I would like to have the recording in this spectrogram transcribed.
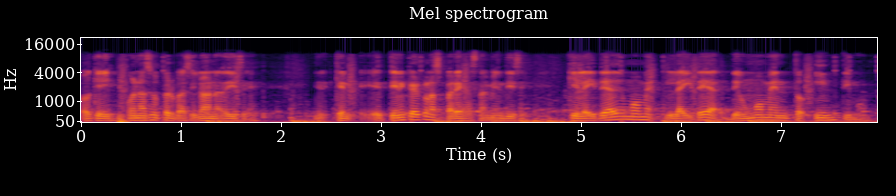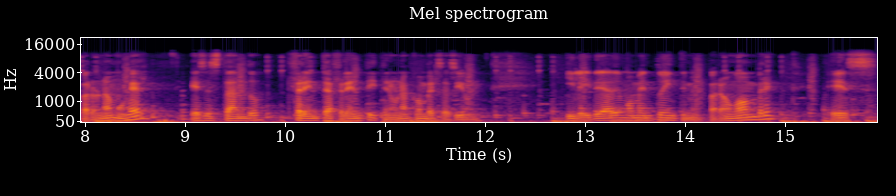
Ok, una super vacilona dice. Que eh, tiene que ver con las parejas también dice que la idea, de un la idea de un momento íntimo para una mujer es estando frente a frente y tener una conversación. Y la idea de un momento íntimo para un hombre es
